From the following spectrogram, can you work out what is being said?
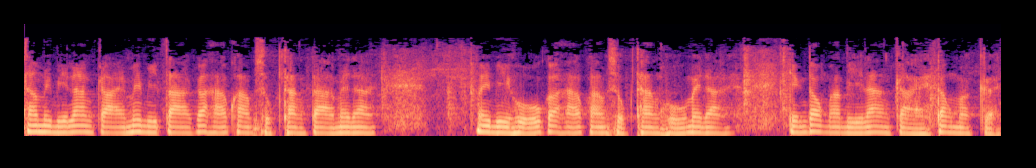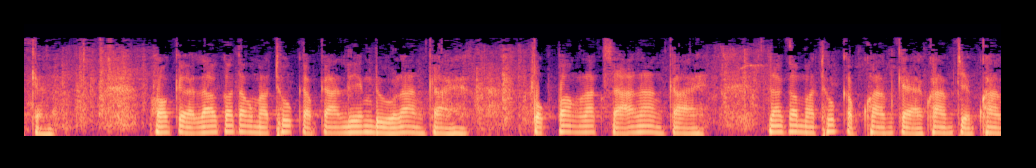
ถ้าไม่มีร่างกายไม่มีตาก็หาความสุขทางตาไม่ได้ ไม่มีหูก็หาความสุขทางหูไม่ได้ จึงต้องมามีร่างกายต้องมาเกิดกัน อเกิดแล้วก็ต้องมาทุกข์กับการเลี้ยงดูร่างกาย ปกป้องรักษาร่างกาย แล้วก็มาทุกข์กับความแก่ความเจ็บความ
